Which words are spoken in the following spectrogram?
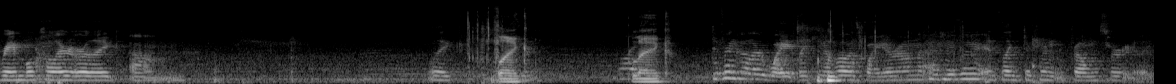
rainbow colored or like um, like Blank. blank. Different color white. Like you know how it's white around the edges there. It's like different films for like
